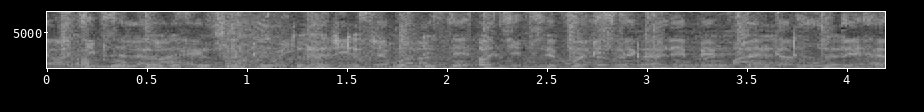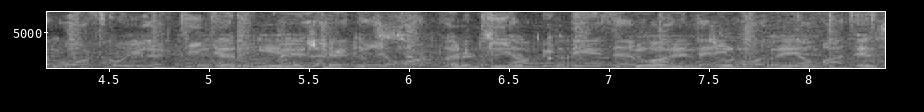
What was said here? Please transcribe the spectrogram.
आप लोगों का अगर फेवरेट है तो हैशटैग सोल लिखो और फेवरेट अगर डायनो भाई का हैशटैग डायनो इधर ये है स्टैटिक्स करंट सीज़न का, जो अभी सोल का है एस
